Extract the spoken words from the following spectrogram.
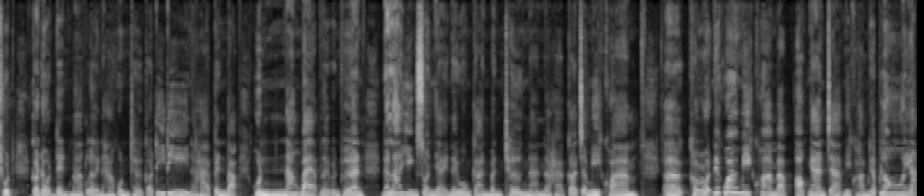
ชุดก็โดดเด่นมากเลยนะคะ หุ่นเธอก็ดีๆนะคะ เป็นแบบหุ่นนางแบบเลยเพื่อนๆดาราหญิงส่วนใหญ่ในวงการบันเทิงนั้นนะคะ ก็จะมีความเเขาเรียกว่ามีความแบบออกงานจะมีความเรียบร้อยอะ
